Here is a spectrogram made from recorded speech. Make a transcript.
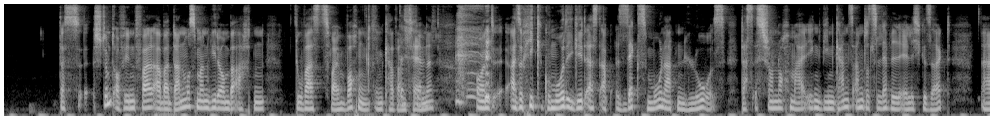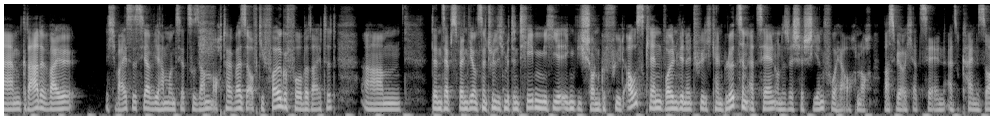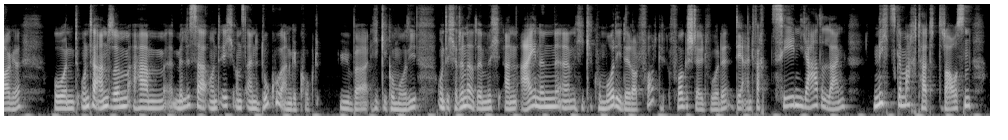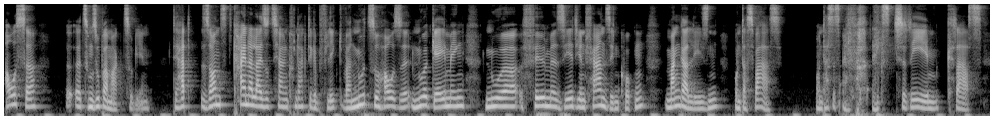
Das stimmt auf jeden Fall, aber dann muss man wiederum beachten, du warst zwei Wochen in Quarantäne. Und also Hikikomori geht erst ab sechs Monaten los. Das ist schon noch mal irgendwie ein ganz anderes Level, ehrlich gesagt. Ähm, Gerade weil ich weiß es ja, wir haben uns ja zusammen auch teilweise auf die Folge vorbereitet. Ähm, denn selbst wenn wir uns natürlich mit den Themen hier irgendwie schon gefühlt auskennen, wollen wir natürlich keinen Blödsinn erzählen und recherchieren vorher auch noch, was wir euch erzählen. Also keine Sorge. Und unter anderem haben Melissa und ich uns eine Doku angeguckt über Hikikomori. Und ich erinnere mich an einen ähm, Hikikomori, der dort vor vorgestellt wurde, der einfach zehn Jahre lang nichts gemacht hat draußen, außer äh, zum Supermarkt zu gehen. Der hat sonst keinerlei sozialen Kontakte gepflegt, war nur zu Hause, nur Gaming, nur Filme, Serien, Fernsehen gucken, Manga lesen und das war's. Und das ist einfach extrem krass.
